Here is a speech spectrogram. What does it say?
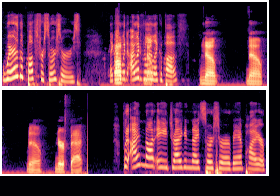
Where are the buffs for sorcerers? Like I Uh, would, I would really no. like a buff. No, no, no. Nerf bat. But I'm not a dragon knight sorcerer, vampire,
